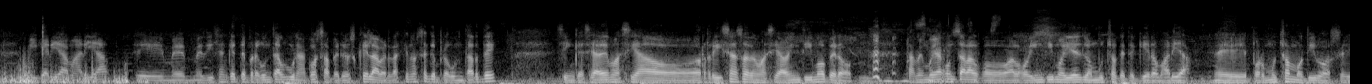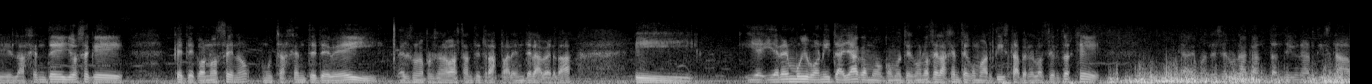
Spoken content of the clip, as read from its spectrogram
mi querida María. Eh, me, me dicen que te pregunte alguna cosa, pero es que la verdad es que no sé qué preguntarte sin que sea demasiado risas o demasiado íntimo, pero también voy a contar algo, algo íntimo y es lo mucho que te quiero, María, eh, por muchos motivos. Eh, la gente, yo sé que, que te conoce, ¿no? Mucha gente te ve y eres una persona bastante transparente, la verdad. Y, y, eres muy bonita ya, como, como te conoce la gente como artista, pero lo cierto es que, además de ser una cantante y una artista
